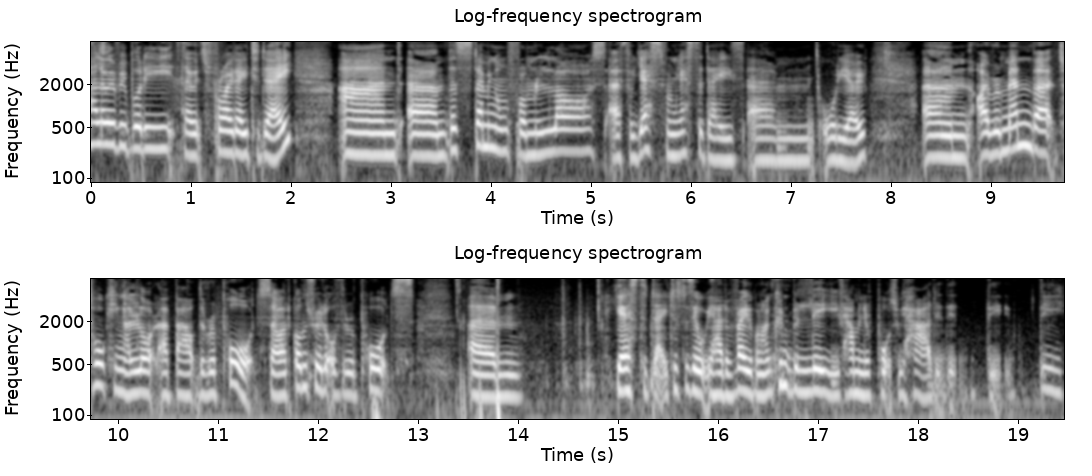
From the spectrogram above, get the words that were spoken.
Hello, everybody. So it's Friday today, and um, this stemming on from last, uh, for yes, from yesterday's um, audio. Um, I remember talking a lot about the reports. So I'd gone through a lot of the reports um, yesterday just to see what we had available. And I couldn't believe how many reports we had. It, it, the, the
